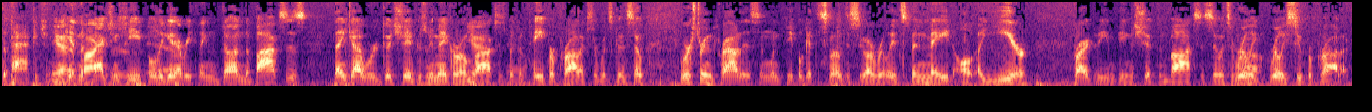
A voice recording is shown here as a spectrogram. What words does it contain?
the packaging. Yeah, getting the packaging people to get everything done. The boxes, thank God we're in good shape because we make our own Yeah, boxes, but yeah. the paper products are what's good. So we're extremely proud of this. And when people get to smoke the cigar, really, it's been made all, a year prior to even being shipped in boxes. So it's a really, Wow. really super product.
